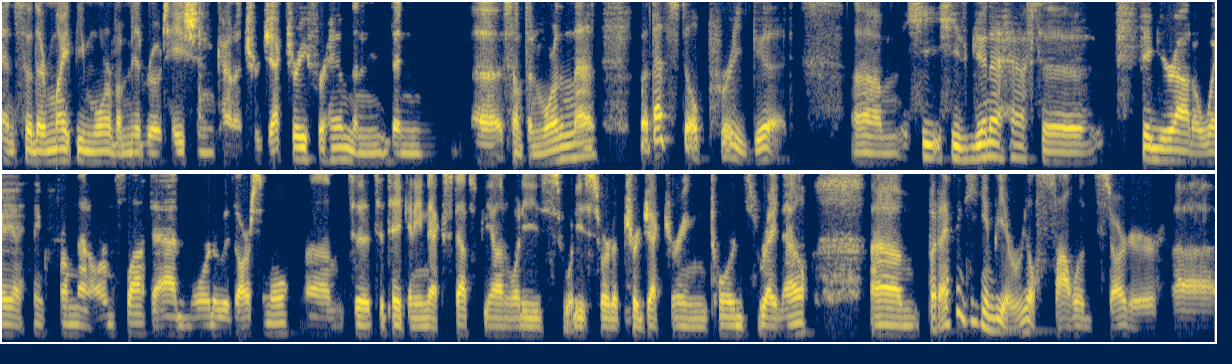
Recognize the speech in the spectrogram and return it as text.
and so there might be more of a mid rotation kind of trajectory for him than than uh, something more than that. But that's still pretty good um, he he's gonna have to figure out a way, I think, from that arm slot to add more to his arsenal um, to to take any next steps beyond what he's what he's sort of trajectorying towards right now. Um, but I think he can be a real solid starter. Uh,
